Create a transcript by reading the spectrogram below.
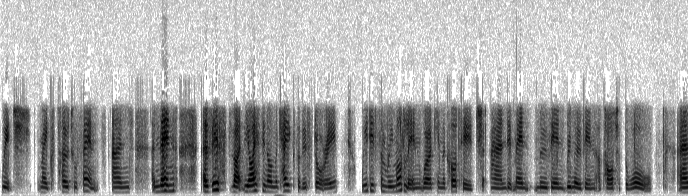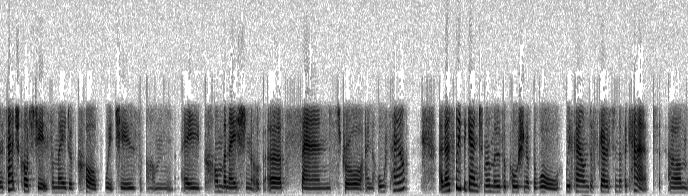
which makes total sense. And and then, as if like the icing on the cake for this story, we did some remodeling work in the cottage, and it meant moving, removing a part of the wall. And thatch cottages are made of cob, which is um, a combination of earth, sand, straw, and horsehair. And as we began to remove a portion of the wall, we found a skeleton of a cat, um,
